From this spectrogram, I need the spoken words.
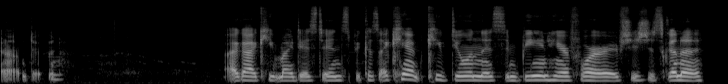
damn, dude. I gotta keep my distance because I can't keep doing this and being here for her if she's just gonna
